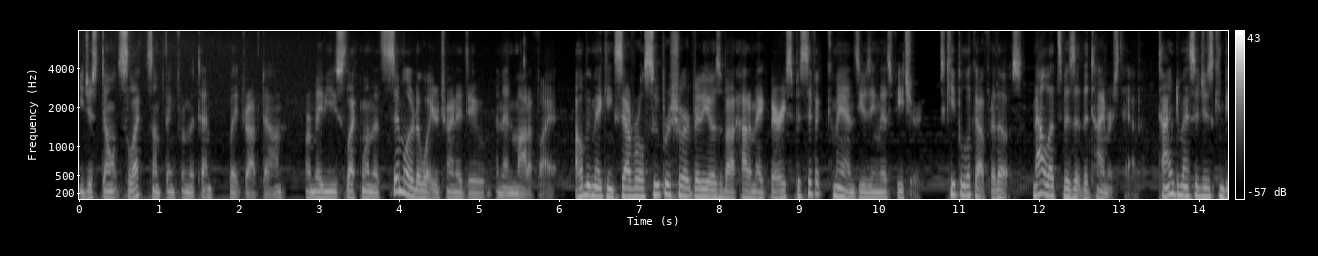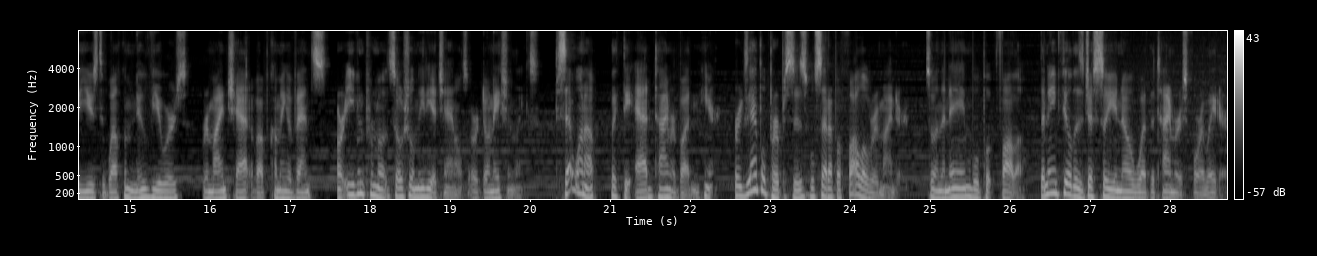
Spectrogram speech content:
You just don't select something from the template dropdown, or maybe you select one that's similar to what you're trying to do and then modify it. I'll be making several super short videos about how to make very specific commands using this feature, so keep a lookout for those. Now let's visit the Timers tab. Timed messages can be used to welcome new viewers, remind chat of upcoming events, or even promote social media channels or donation links. To set one up, click the Add Timer button here. For example purposes, we'll set up a follow reminder. So in the name, we'll put follow. The name field is just so you know what the timer is for later.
